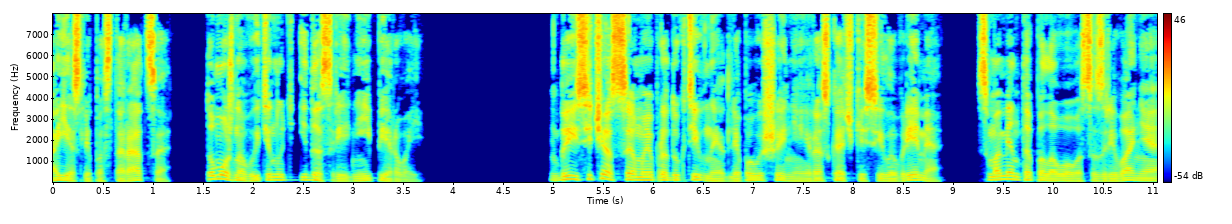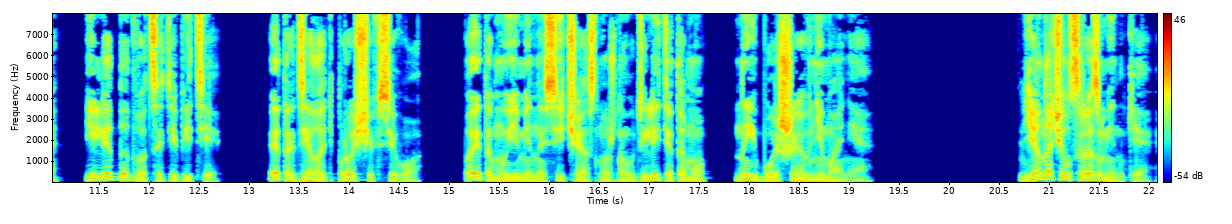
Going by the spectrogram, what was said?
А если постараться, то можно вытянуть и до средней первой. Да и сейчас самое продуктивное для повышения и раскачки силы время с момента полового созревания и лет до 25. Это делать проще всего, поэтому именно сейчас нужно уделить этому наибольшее внимание. Я начал с разминки,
